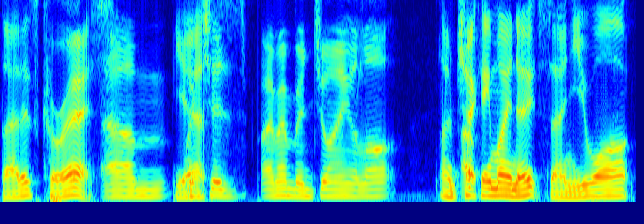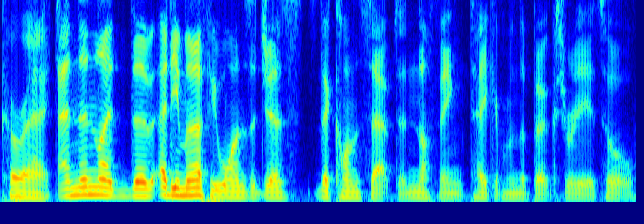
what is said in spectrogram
that is correct. Um, Yes. which is I remember enjoying a lot. I'm checking my notes, and you are correct. And then like the Eddie Murphy ones are just the concept and nothing taken from the books really at all.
